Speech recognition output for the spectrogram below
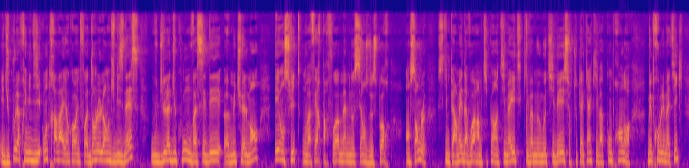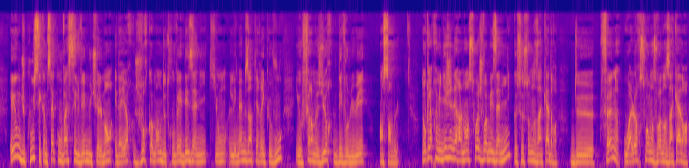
et du coup l'après-midi on travaille encore une fois dans le lounge business où là du coup on va s'aider euh, mutuellement et ensuite on va faire parfois même nos séances de sport ensemble, ce qui me permet d'avoir un petit peu un teammate qui va me motiver et surtout quelqu'un qui va comprendre mes problématiques. Et donc du coup, c'est comme ça qu'on va s'élever mutuellement. Et d'ailleurs, je vous recommande de trouver des amis qui ont les mêmes intérêts que vous et au fur et à mesure d'évoluer ensemble. Donc l'après-midi, généralement, soit je vois mes amis, que ce soit dans un cadre de fun, ou alors soit on se voit dans un cadre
